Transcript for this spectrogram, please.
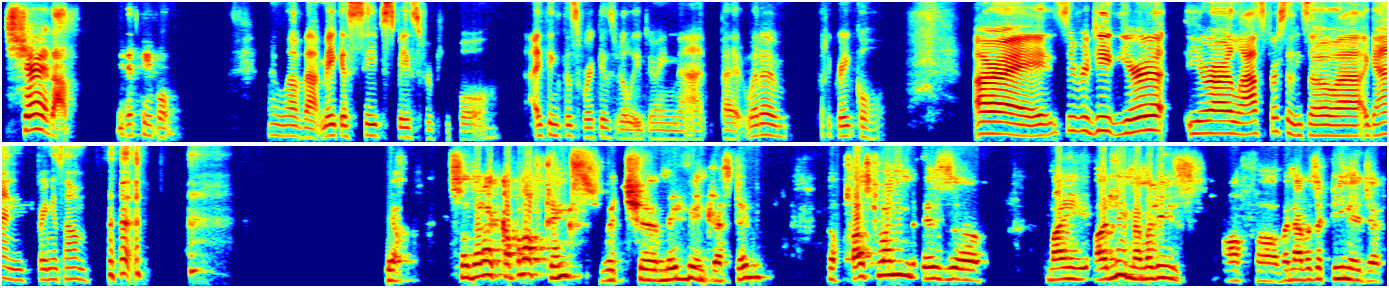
share that with the people i love that make a safe space for people i think this work is really doing that but what a what a great goal all right, Subhrajit, you're you're our last person. So uh, again, bring us home. yeah. So there are a couple of things which uh, made me interested. The first one is uh, my early memories of uh, when I was a teenager.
